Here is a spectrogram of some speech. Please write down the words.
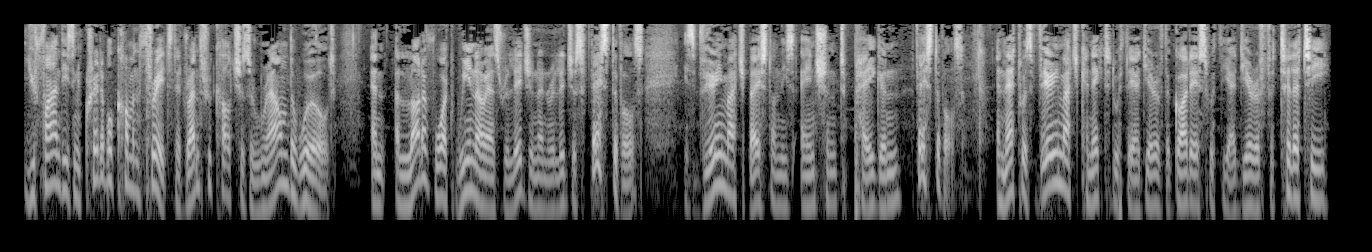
you find these incredible common threads that run through cultures around the world. And a lot of what we know as religion and religious festivals is very much based on these ancient pagan festivals. And that was very much connected with the idea of the goddess, with the idea of fertility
